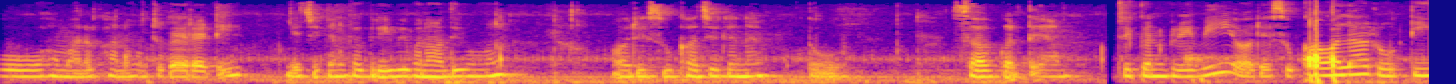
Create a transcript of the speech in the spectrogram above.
तो खाना हो चुका है रेडी ये चिकन का ग्रेवी बना दी हूँ मैं, और ये सूखा चिकन है तो सर्व करते हैं हम। चिकन ग्रेवी और ये सूखा वाला रोटी,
